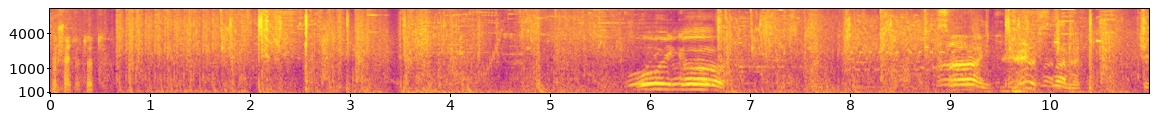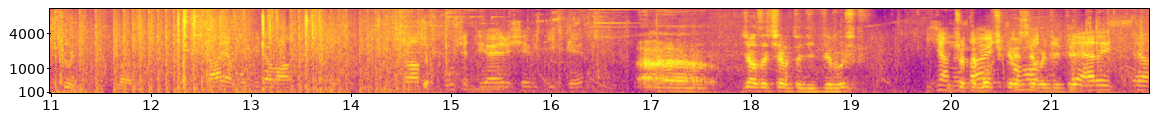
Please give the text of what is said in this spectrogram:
Пушать вот тут. Ойка! Сань, будешь с нами? Чуть-чуть с нами. Да, я був біля вас. Зараз пушить, я вирішив відійти. А, Я зачем тоді дерусь? Я І не чого ти знаю, мовчки вирішив ти дерешся.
